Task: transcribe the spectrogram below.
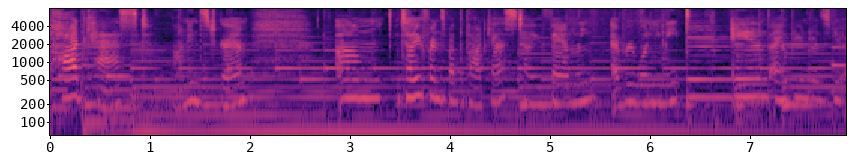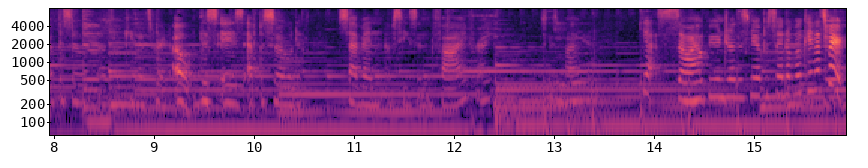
Podcast on Instagram. Um, tell your friends about the podcast, tell your family, everyone you meet, and I hope you enjoy this new episode of Okay, That's Weird. Oh, this is episode seven of season five, right? Season five? Yes, so I hope you enjoy this new episode of Okay, That's Weird.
